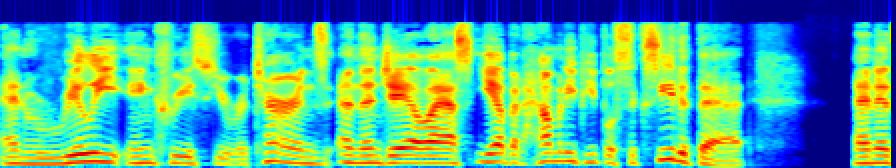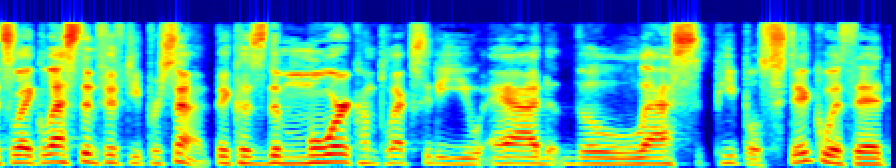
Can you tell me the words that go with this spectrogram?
and really increase your returns. And then JL asks, yeah, but how many people succeed at that? and it's like less than 50% because the more complexity you add the less people stick with it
